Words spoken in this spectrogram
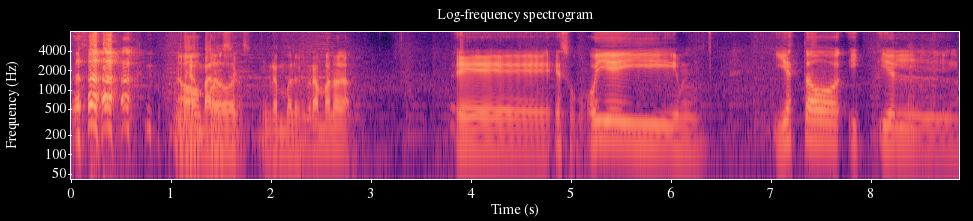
Un No, gran valor, un gran valor. Un gran valor. Eh, eso. Oye, y y esto y, y el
